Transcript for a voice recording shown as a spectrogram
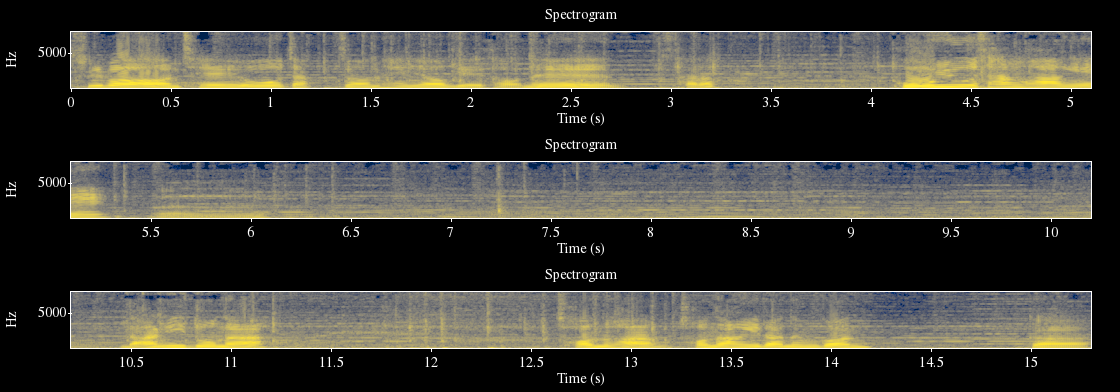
7번 제오 작전 해역에서는 사라 보유 상황에 에, 난이도나 전황 전황이라는 건 그러니까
